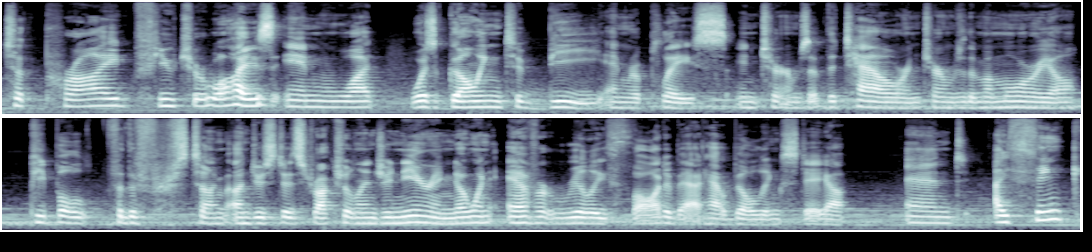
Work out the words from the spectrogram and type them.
took pride future wise in what was going to be and replace in terms of the tower, in terms of the memorial. People, for the first time, understood structural engineering. No one ever really thought about how buildings stay up. And I think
